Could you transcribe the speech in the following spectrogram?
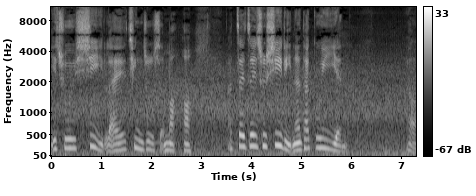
一出戏来庆祝什么，哈。啊，在这一出戏里呢，他故意演，啊，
